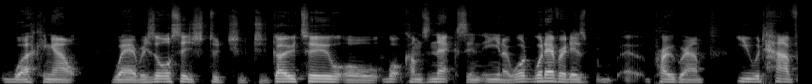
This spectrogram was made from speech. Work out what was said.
working out where resources to, to, to, go to or what comes next in you know what, whatever it is uh, program you would have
